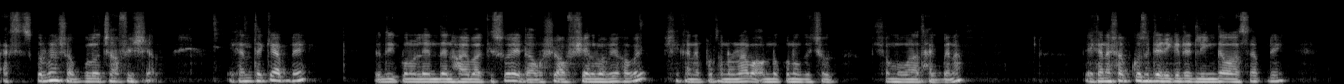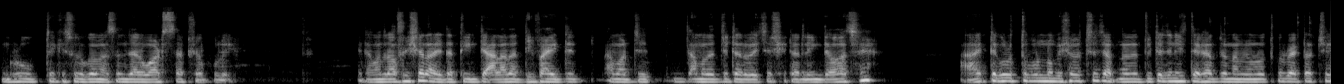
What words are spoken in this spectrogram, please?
অ্যাক্সেস করবেন সবগুলো হচ্ছে অফিসিয়াল এখান থেকে আপনি যদি কোনো লেনদেন হয় বা কিছু, এটা অবশ্যই অফিসিয়াল ভাবে হবে। সেখানে প্রতারণা বা অন্য কোনো কিছুর সম্ভাবনা থাকবে না। তো এখানে সবকিছু ডেডিকেটেড লিঙ্ক দেওয়া আছে আপনি। গ্রুপ থেকে শুরু করে মেসেঞ্জার হোয়াটসঅ্যাপ সবগুলোই। এটা আমাদের অফিসিয়াল আর এটা তিনটে আলাদা ডিভাইডেড আমার যে, আমাদের যেটা রয়েছে সেটার লিঙ্ক দেওয়া আছে। আরেকটা গুরুত্বপূর্ণ বিষয় হচ্ছে যে আপনাদের দুইটা জিনিস দেখার জন্য আমি অনুরোধ করব। একটা হচ্ছে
